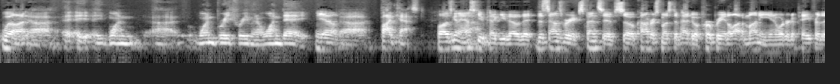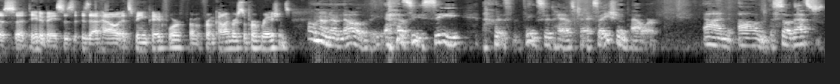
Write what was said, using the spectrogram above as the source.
Well, I- uh, a, a one uh, one brief or even a one day Yeah. uh, podcast. Well, I was going to ask you, Peggy, though, that this sounds very expensive. So Congress must have had to appropriate a lot of money in order to pay for this uh, database. Is, is that how it's being paid for from, from Congress appropriations? Oh, no, no, no. The SEC thinks it has taxation power. And um, so that's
